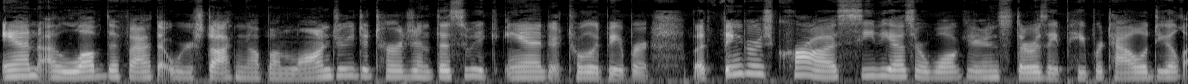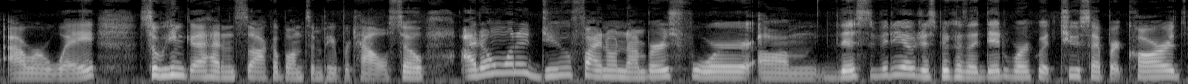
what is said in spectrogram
and I love the fact that we're stocking up on laundry detergent this week and toilet paper. But fingers crossed, CVS or Walgreens throws a paper towel deal our way so we can go ahead and stock up on some paper towels. So I don't want to do final numbers for um, this video just because I did work with two separate cards.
